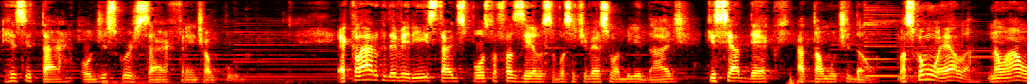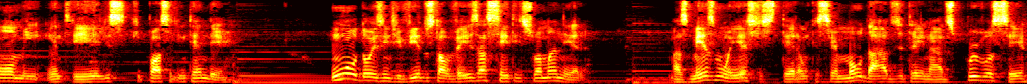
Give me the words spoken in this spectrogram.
recitar ou discursar frente ao público. É claro que deveria estar disposto a fazê-lo se você tivesse uma habilidade que se adeque a tal multidão. Mas como ela, não há homem entre eles que possa lhe entender. Um ou dois indivíduos talvez aceitem sua maneira, mas mesmo estes terão que ser moldados e treinados por você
